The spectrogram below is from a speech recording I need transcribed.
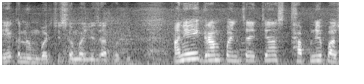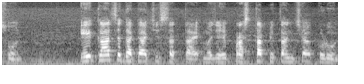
एक नंबरची समजली जात होती. आणि ग्रामपंचायतच्या स्थापनेपासून एकाच गटाची सत्ता आहे. म्हणजे हे प्रस्थापितांच्याकडून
